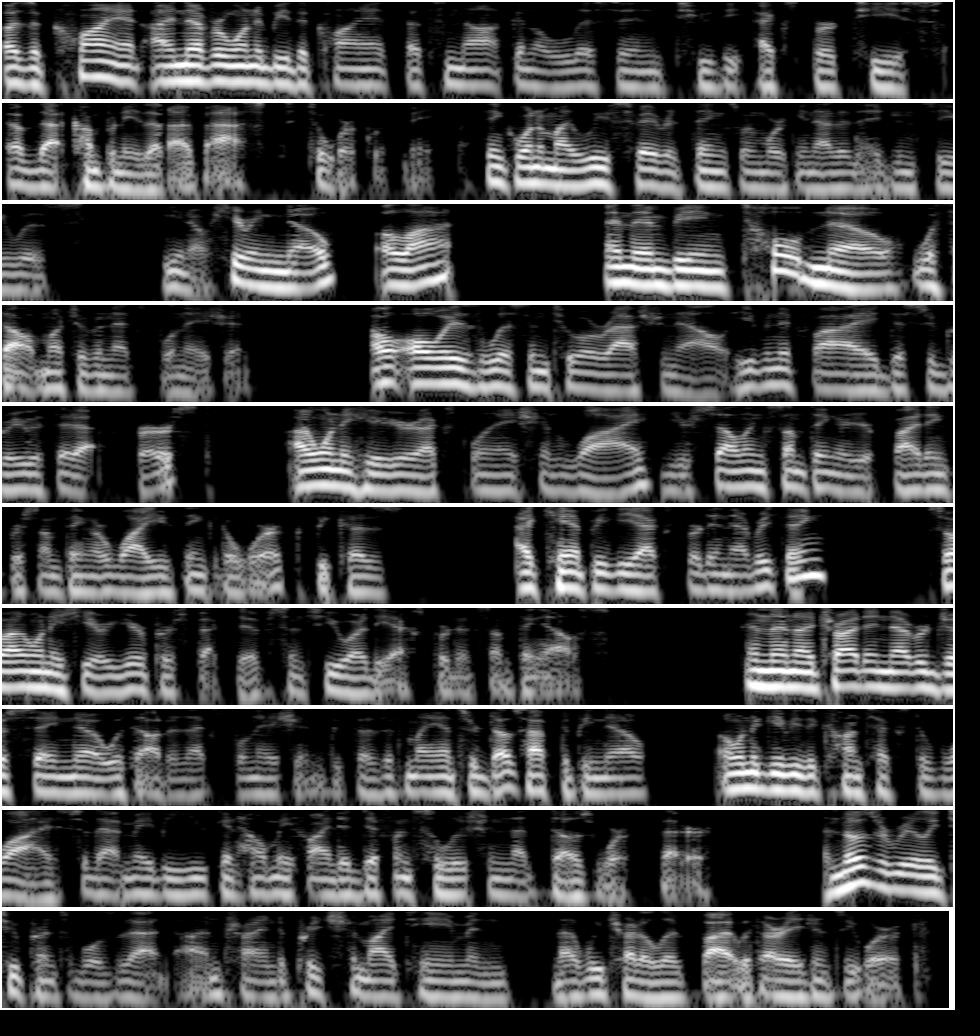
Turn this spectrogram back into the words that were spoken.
As a client, I never want to be the client that's not going to listen to the expertise of that company that I've asked to work with me. I think one of my least favorite things when working at an agency was, you know, hearing no a lot and then being told no without much of an explanation. I'll always listen to a rationale, even if I disagree with it at first. I want to hear your explanation why you're selling something or you're fighting for something or why you think it'll work because I can't be the expert in everything. So I want to hear your perspective since you are the expert in something else. And then I try to never just say no without an explanation because if my answer does have to be no, I want to give you the context of why so that maybe you can help me find a different solution that does work better. And those are really two principles that I'm trying to preach to my team and that we try to live by with our agency work.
